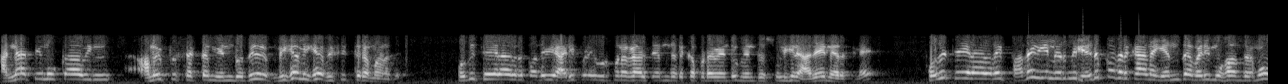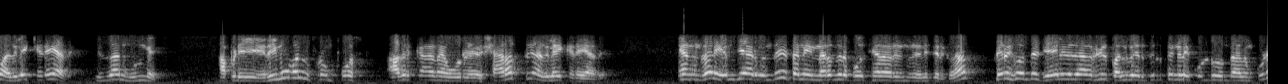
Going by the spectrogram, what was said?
அதிமுகவின் அமைப்பு சட்டம் என்பது மிக மிக விசித்திரமானது. பொதுச் செயலாளர் பதவி அடிப்படை உறுப்பினர்களால் தேர்ந்தெடுக்கப்பட வேண்டும் என்று சொல்கிற அதே நேரத்தில் பொதுச் செயலாளரை பதவியிலிருந்து எடுப்பதற்கான எந்த வழிமுகாந்திரமும் அதிலே கிடையாது. இதுதான் உண்மை. அப்படி ரிமூவல் ஃப்ரம் போஸ்ட் அதற்கான ஒரு ஷரத்து அதிலே கிடையாது. ஏனென்றால் எம்ஜிஆர் வந்து தன்னை நிரந்தர பொதுச் செயலாளர் என்று நினைத்திருக்கலாம். பிறகு வந்து ஜெயலலிதா அவர்கள் பல்வேறு திருத்தங்களை கொண்டு வந்தாலும் கூட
